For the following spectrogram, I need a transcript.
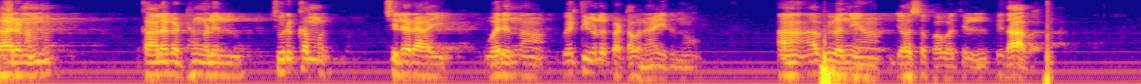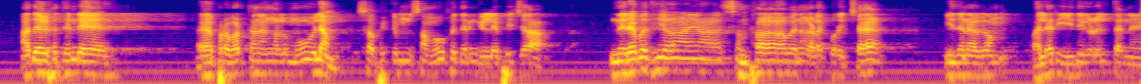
കാരണം കാലഘട്ടങ്ങളിൽ ചുരുക്കം ചിലരായി വരുന്ന വ്യക്തികളിൽപ്പെട്ടവനായിരുന്നു ആ അഭിമന്യ ജോസഫ് ഭവത്തിൽ പിതാവ്. അദ്ദേഹത്തിന്റെ പ്രവർത്തനങ്ങൾ മൂലം സഭയ്ക്കും സമൂഹത്തിനും ലഭിച്ച നിരവധിയായ സംഭാവനകളെക്കുറിച്ച് ഇതിനകം പല രീതികളിൽ തന്നെ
